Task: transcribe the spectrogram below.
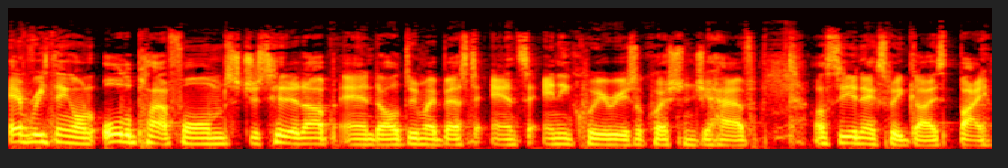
everything on all the platforms. Just hit it up and I'll do my best to answer any queries or questions you have. I'll see you next week, guys. Bye.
